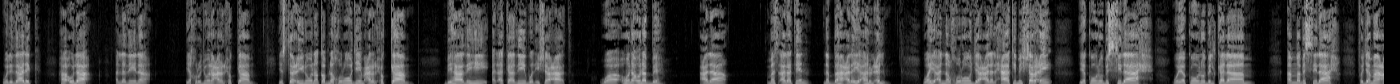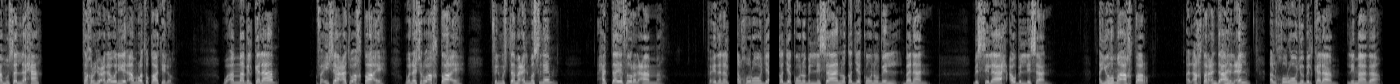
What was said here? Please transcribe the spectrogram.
ولذلك هؤلاء الذين يخرجون على الحكام يستعينون قبل خروجهم على الحكام بهذه الأكاذيب والإشاعات. وهنا أنبه على مسألة نبه عليه أهل العلم وهي أن الخروج على الحاكم الشرعي يكون بالسلاح ويكون بالكلام. أما بالسلاح فجماعة مسلحة تخرج على ولي الأمر وتقاتله. وأما بالكلام فإشاعة أخطائه ونشر أخطائه في المجتمع المسلم حتى يثور العامة. فاذا الخروج قد يكون باللسان وقد يكون بالبنان بالسلاح أو باللسان. أيهما أخطر؟ الأخطر عند أهل العلم الخروج بالكلام. لماذا؟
